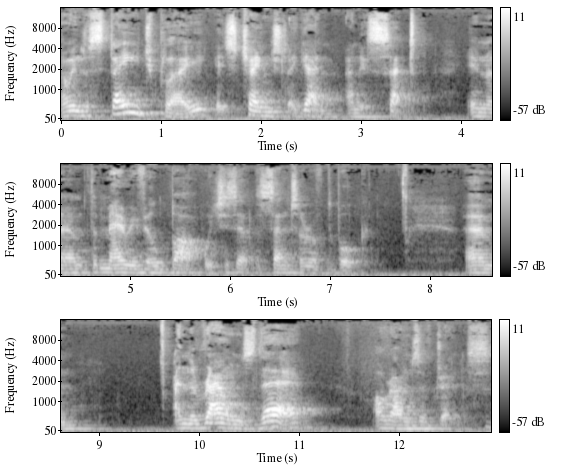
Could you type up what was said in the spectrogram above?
Now, in the stage play, it's changed again, and it's set in um, the Maryville Bar, which is at the centre of the book. Um, and the rounds there are rounds of drinks.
